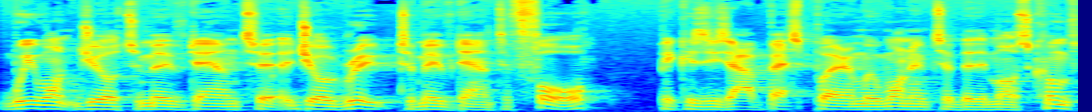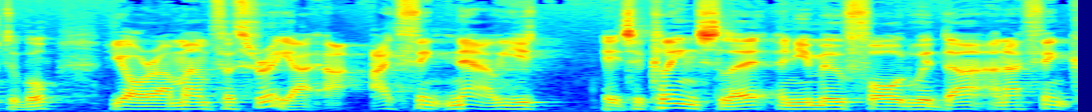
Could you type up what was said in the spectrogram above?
we want Joe to move down to Joe Root to move down to four because he's our best player and we want him to be the most comfortable. You're our man for three. I, I, I think now you, it's a clean slate and you move forward with that, and I think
